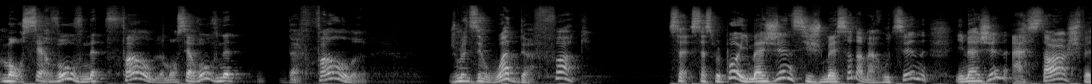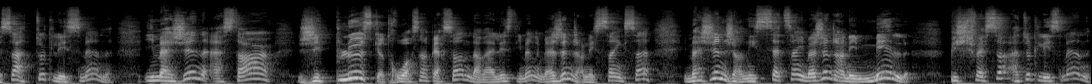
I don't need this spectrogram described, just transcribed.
mon cerveau venait de fendre, mon cerveau venait de fendre. Je me disais, what the fuck? Ça, se peut pas. Imagine si je mets ça dans ma routine. Imagine à cette heure, je fais ça toutes les semaines. Imagine à cette heure, j'ai plus que 300 personnes dans ma liste email. Imagine j'en ai 500. Imagine j'en ai 700. Imagine j'en ai 1000. Puis je fais ça à toutes les semaines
